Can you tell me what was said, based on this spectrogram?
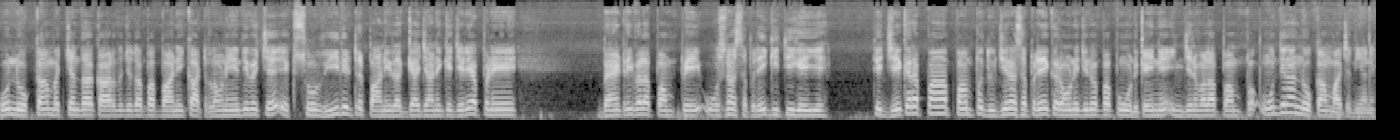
ਉਹ ਨੋਕਾਂ ਮੱਚਣ ਦਾ ਕਾਰਨ ਜਦੋਂ ਆਪਾਂ ਪਾਣੀ ਘੱਟ ਲਾਉਣੇ ਇਹਦੇ ਵਿੱਚ 120 ਲੀਟਰ ਪਾਣੀ ਲੱਗਿਆ, ਜਾਣੀ ਕਿ ਜਿਹੜੇ ਆਪਣੇ ਬੈਟਰੀ ਵਾਲਾ ਪੰਪ ਏ, ਉਸ ਨਾਲ ਸਪਰੇਅ ਕੀਤੀ ਗਈ ਹੈ ਤੇ ਜੇਕਰ ਆਪਾਂ ਪੰਪ ਦੂਜੇ ਨਾਲ ਸਪਰੇਅ ਕਰਾਉਣੇ, ਜਿਹਨੂੰ ਆਪਾਂ ਭੂੰਡ ਕਹਿੰਦੇ ਇੰਜਨ ਵਾਲਾ ਪੰਪ, ਉਹਦੇ ਨਾਲ ਨੋਕਾਂ ਮੱਚਦੀਆਂ ਨੇ।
